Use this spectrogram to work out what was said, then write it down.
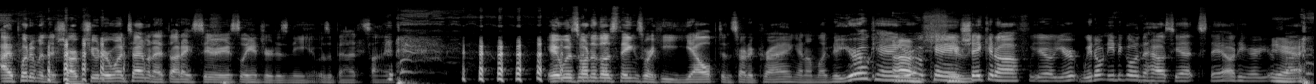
I put him in the sharpshooter one time, and I thought I seriously injured his knee. It was a bad sign. it was one of those things where he yelped and started crying, and I'm like, "You're okay. You're Oh, okay. shoot. Shake it off. You know, you're. We don't need to go in the house yet. Stay out here. You're yeah. fine."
